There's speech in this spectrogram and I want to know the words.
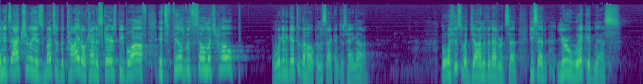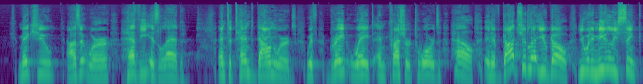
And it's actually, as much as the title kind of scares people off, it's filled with so much hope. And we're going to get to the hope in a second. Just hang on. But this is what Jonathan Edwards said. He said, Your wickedness makes you, as it were, heavy as lead, and to tend downwards with great weight and pressure towards hell. And if God should let you go, you would immediately sink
